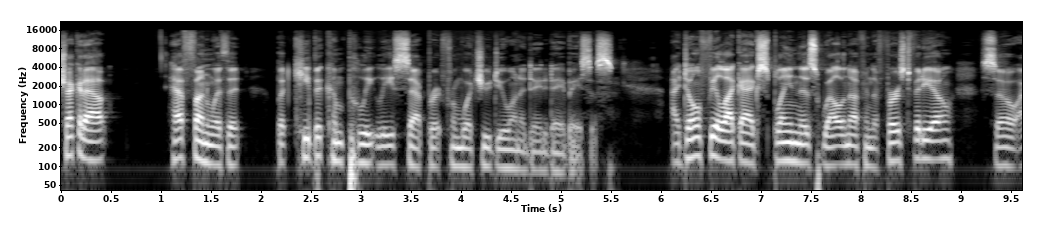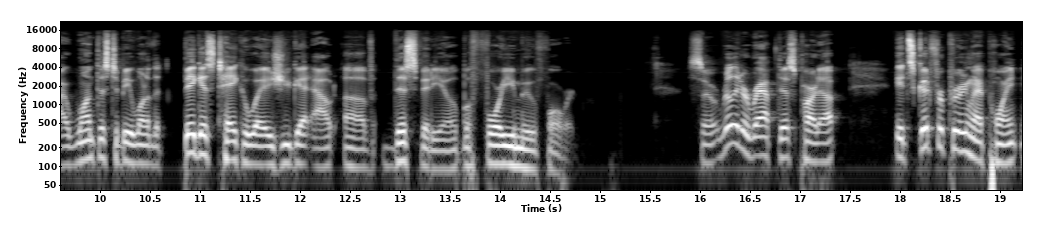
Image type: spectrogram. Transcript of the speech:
Check it out have fun with it, but keep it completely separate from what you do on a day to day basis. I don't feel like I explained this well enough in the first video, so I want this to be one of the biggest takeaways you get out of this video before you move forward. So, really, to wrap this part up, it's good for proving my point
